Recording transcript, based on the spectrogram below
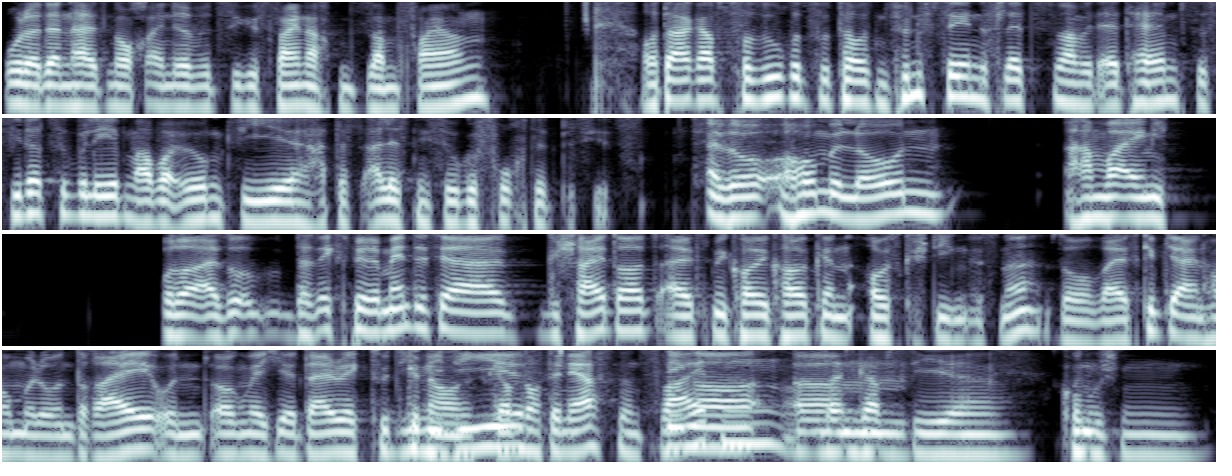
oder dann halt noch ein irrwitziges Weihnachten zusammen feiern. Auch da gab es Versuche 2015, das letzte Mal mit Ed Helms, das wiederzubeleben, aber irgendwie hat das alles nicht so gefruchtet bis jetzt. Also Home Alone haben wir eigentlich oder also das Experiment ist ja gescheitert, als Macaulay Culkin ausgestiegen ist, ne? So, weil es gibt ja ein Home Alone 3 und irgendwelche Direct-to-DVD. Genau, es gab noch den ersten und zweiten Dinger, und dann ähm, gab's die äh, komischen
